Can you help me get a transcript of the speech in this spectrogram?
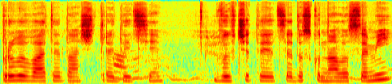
при- прививати наші традиції, вивчити це досконало самі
